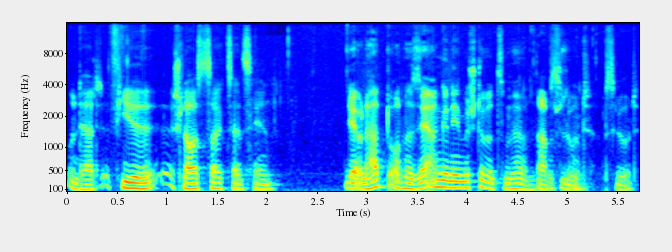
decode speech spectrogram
Und er hat viel schlaues Zeug zu erzählen. Ja, und hat auch eine sehr angenehme Stimme zum Hören. Absolut, absolut.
